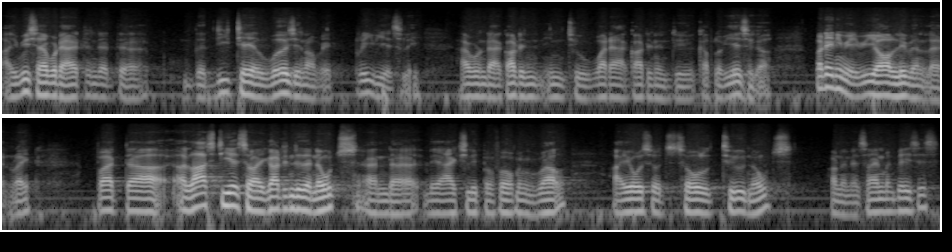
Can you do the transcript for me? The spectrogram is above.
I wish I would have attended the, the detailed version of it previously. I wouldn't have gotten into what I got into a couple of years ago. But anyway, we all live and learn, right? But uh, uh, last year, so I got into the notes, and uh, they're actually performing well. I also sold two notes on an assignment basis,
